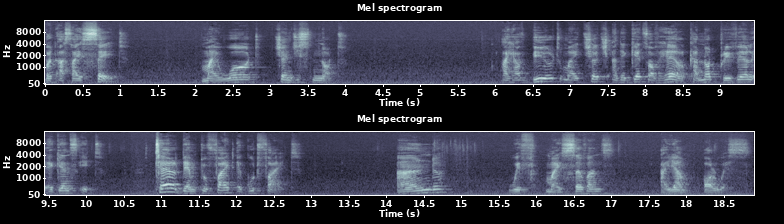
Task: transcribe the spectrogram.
But as I said, my word changes not. I have built my church and the gates of hell cannot prevail against it. Tell them to fight a good fight. And with my servants, I am always.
